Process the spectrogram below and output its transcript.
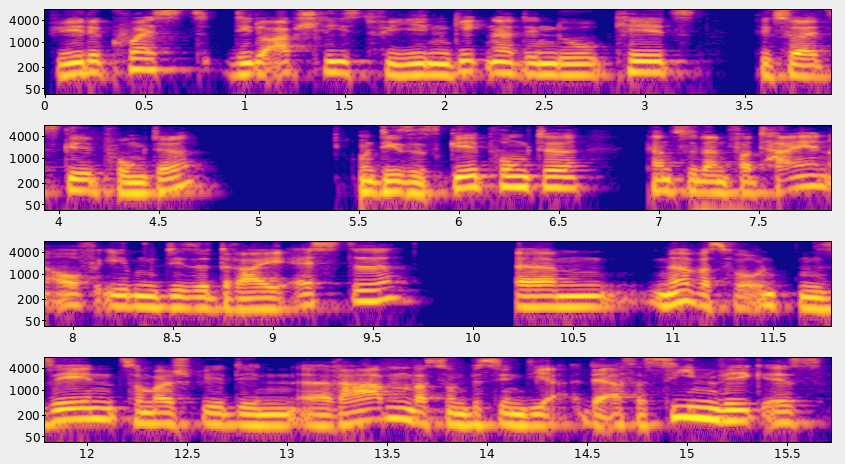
Für jede Quest, die du abschließt, für jeden Gegner, den du killst, kriegst du halt Skillpunkte. Und diese Skillpunkte kannst du dann verteilen auf eben diese drei Äste, ähm, ne, was wir unten sehen, zum Beispiel den äh, Raben, was so ein bisschen die, der Assassinenweg ist,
